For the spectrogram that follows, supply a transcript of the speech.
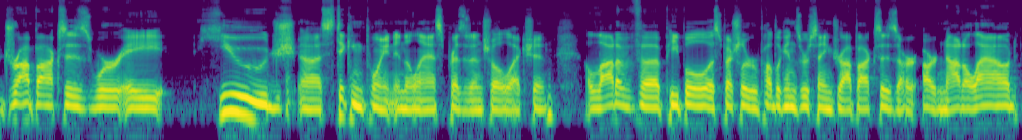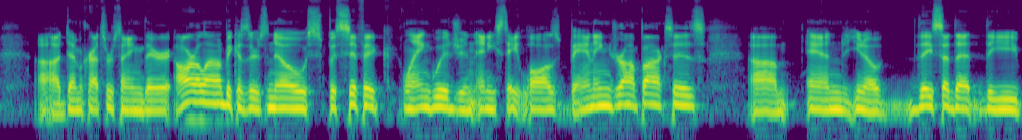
drop boxes were a huge uh, sticking point in the last presidential election. A lot of uh, people, especially Republicans, were saying drop boxes are, are not allowed. Uh, Democrats were saying they are allowed because there's no specific language in any state laws banning drop boxes. Um, and, you know, they said that the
